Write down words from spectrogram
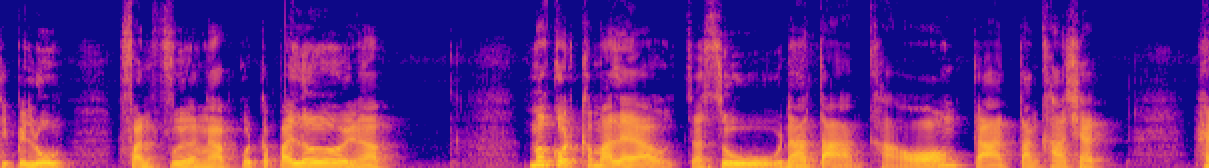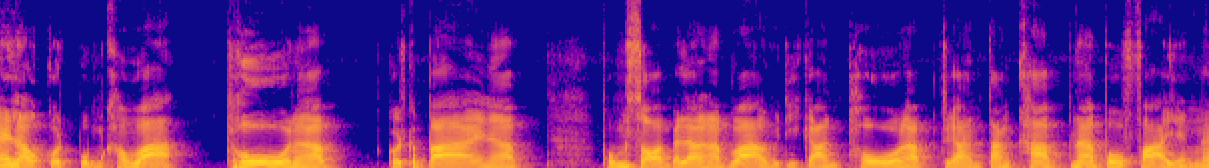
ที่เป็นรูปฟันเฟืองนะครับ กดเข้าไปเลยนะครับ เมื่อกดเข้ามาแล้วจะสู่หน้าต่างของการตั้งค่าแชทให้เรากดปุ่มคำว่าโทรนะครับ กดเข้าไปนะครับ ผมสอนไปแล้วครับว่าวิธีการโทรนะครับการตั้งค่าหน้าโปรไฟล์ยังไง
